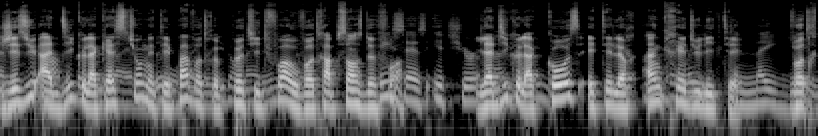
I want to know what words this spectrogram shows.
Jésus a dit que la question n'était pas votre petite foi ou votre absence de foi. Il a dit que la cause était leur incrédulité. Votre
